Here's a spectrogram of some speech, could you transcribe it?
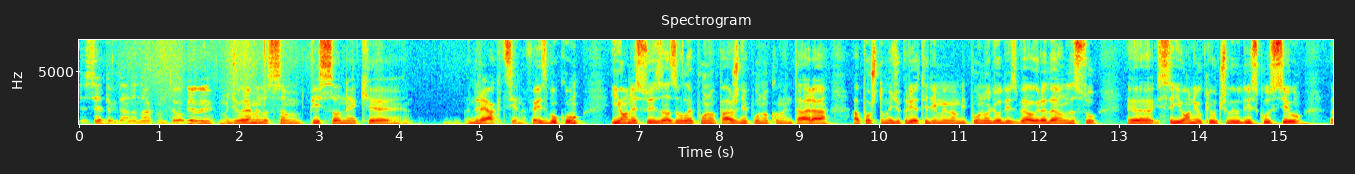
Desetak dana nakon te objave. Među vremenu sam pisao neke reakcije na Facebooku i one su izazvale puno pažnje, puno komentara, a pošto među prijateljima imam i puno ljudi iz Beograda, onda su e, se i oni uključili u diskusiju e,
